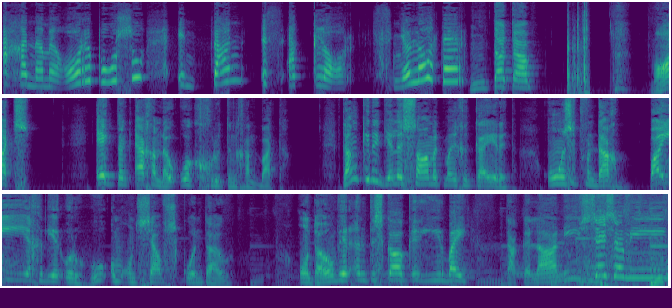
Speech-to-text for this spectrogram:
ek gaan nou my hare borsel en dan is ek klaar. Sien jou later. Mm, Tata. Mats. Ek dink ek gaan nou ook groet en gaan bad. Dankie dat julle saam met my gekuier het. Ons het vandag baie geleer oor hoe om onsself skoon te hou. Onthou om weer in te skakel hier by Takalani Sesemi.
